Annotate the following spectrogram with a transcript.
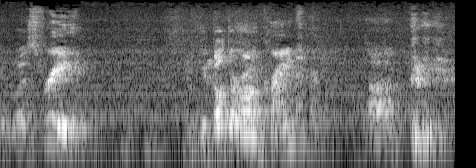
it was free. We built our own crane. Um,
